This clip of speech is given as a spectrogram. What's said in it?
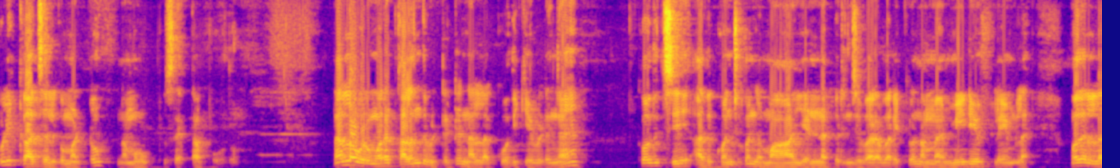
புளி காய்ச்சலுக்கு மட்டும் நம்ம உப்பு சேர்த்தா போதும். நல்ல ஒரு முறை கலந்து விட்டுட்டு நல்லா கொதிக்க விடுங்க. கொதிச்சு அது கொஞ்சம் கொஞ்சமாக எண்ணெய் பிரிஞ்சு வர வரைக்கும் நம்ம மீடியம் ஃப்ளேமில் முதல்ல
